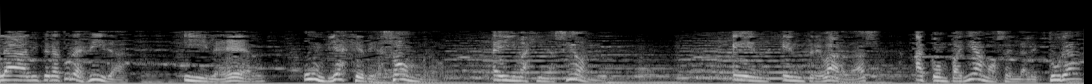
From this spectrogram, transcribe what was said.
La literatura es vida y leer un viaje de asombro e imaginación. En Entre Bardas acompañamos en la lectura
